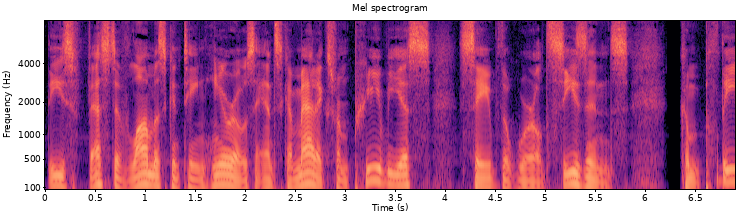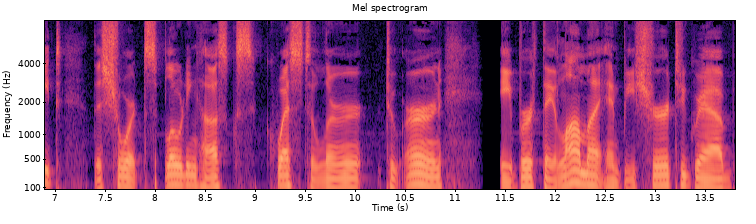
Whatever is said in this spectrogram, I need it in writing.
These festive llamas contain heroes and schematics from previous Save the World seasons. Complete the short Exploding Husks quest to learn to earn a birthday llama and be sure to grab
